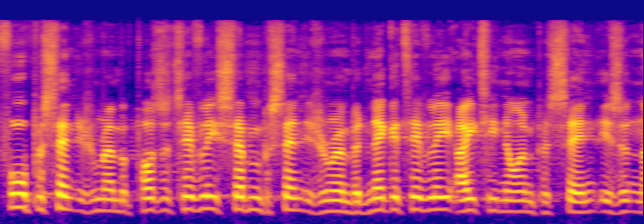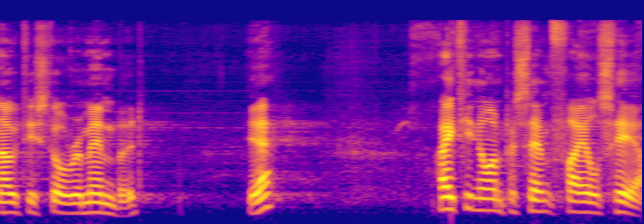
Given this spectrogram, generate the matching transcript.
4% is remembered positively, 7% is remembered negatively, 89% isn't noticed or remembered. Yeah? 89% fails here.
